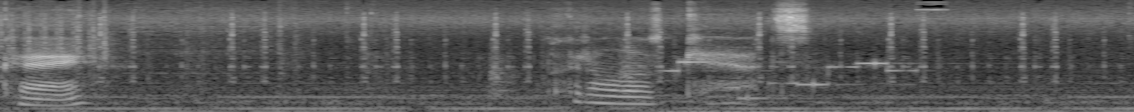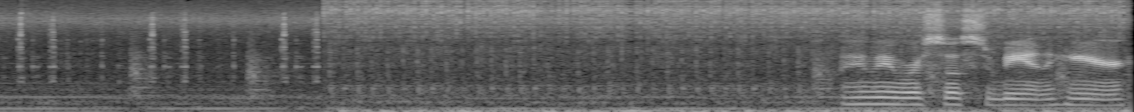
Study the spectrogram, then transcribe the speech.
Okay. At all those cats. Maybe we're supposed to be in here.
